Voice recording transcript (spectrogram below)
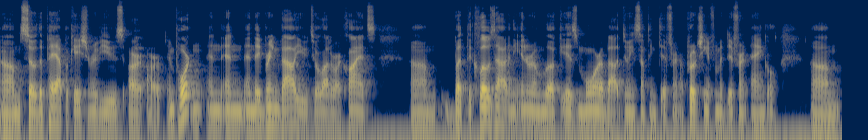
Um, so the pay application reviews are, are important and, and, and they bring value to a lot of our clients. Um, but the closeout and the interim look is more about doing something different, approaching it from a different angle. Um,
